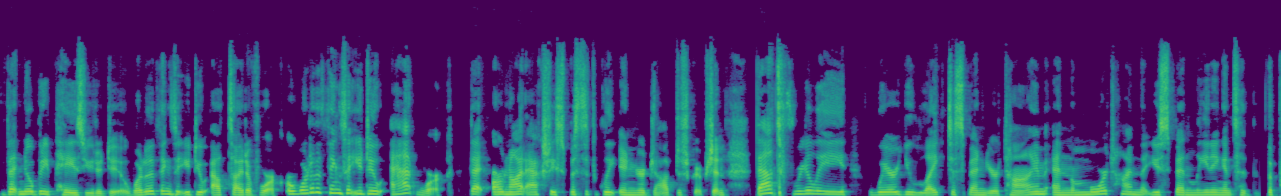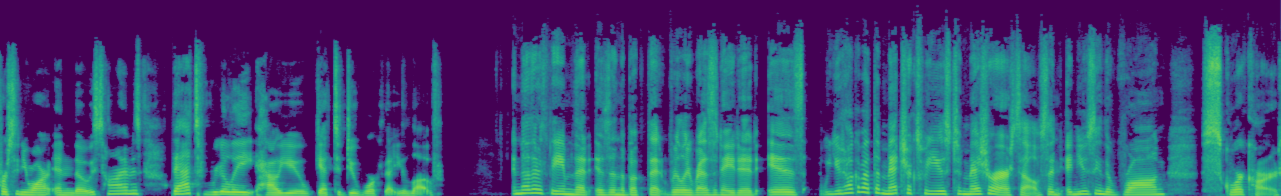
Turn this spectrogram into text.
that nobody pays you to do? What are the things that you do outside of work? Or what are the things that you do at work that are not actually specifically in your job description? That's really where you like to spend your time. And the more time that you spend leaning into the person you are in those times, that's really how you get to do work that you love. Another theme that is in the book that really resonated is you talk about the metrics we use to measure ourselves and, and using the wrong scorecard.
